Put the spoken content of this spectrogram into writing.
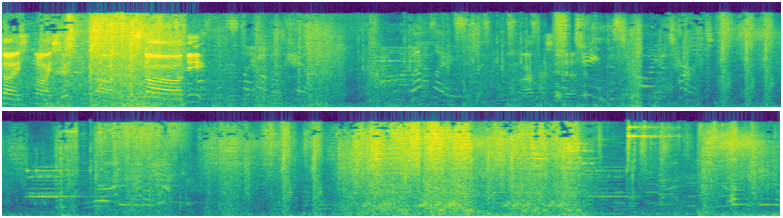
Guys, nice. Yes. Uh, let's go. Gi. Double kill. Well played. Ano atlas ganda na set. Team destroyed a turret. Ang ino.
